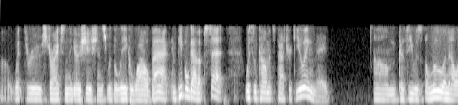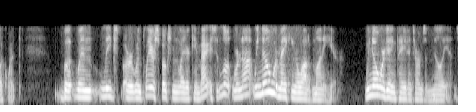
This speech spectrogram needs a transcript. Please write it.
uh, went through strikes and negotiations with the league a while back, and people got upset with some comments Patrick Ewing made because um, he was a little ineloquent. But when league or when player spokesman later came back, I said, "Look, we're not. We know we're making a lot of money here. We know we're getting paid in terms of millions,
